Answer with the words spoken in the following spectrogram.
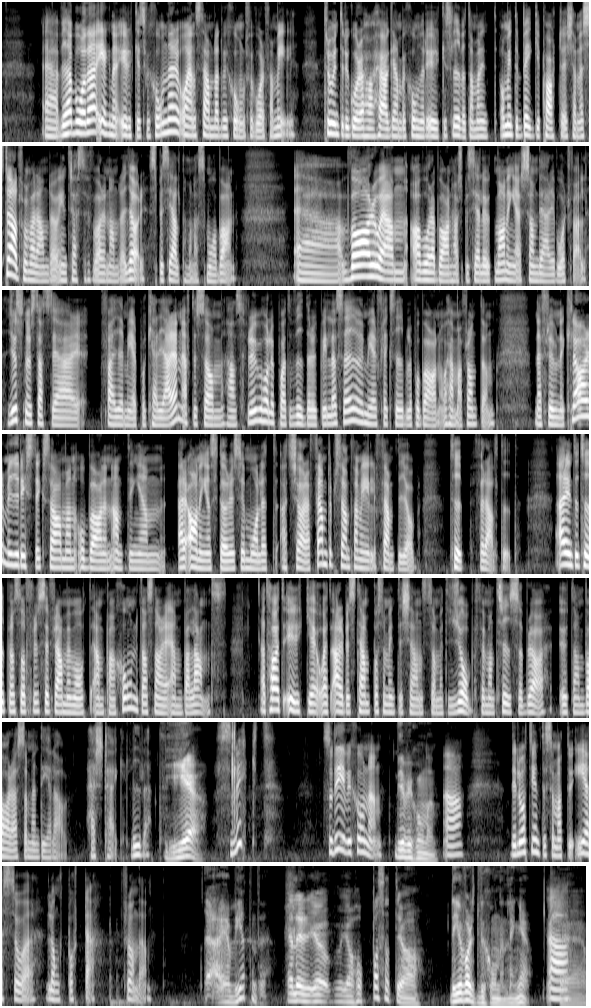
Eh, Vi har båda egna yrkesvisioner och en samlad vision för vår familj. Tror inte det går att ha höga ambitioner i yrkeslivet om, man inte, om inte bägge parter känner stöd från varandra och intresse för vad den andra gör. Speciellt när man har små barn. Eh, var och en av våra barn har speciella utmaningar som det är i vårt fall. Just nu satsar Faye mer på karriären eftersom hans fru håller på att vidareutbilda sig och är mer flexibel på barn och hemmafronten. När frun är klar med juristexamen och barnen antingen är aningen större så är målet att köra 50% familj, 50 jobb. Typ för alltid. Är inte typen som ser fram emot en pension utan snarare en balans. Att ha ett yrke och ett arbetstempo som inte känns som ett jobb för man trivs så bra utan bara som en del av hashtag livet. Yeah! Snyggt! Så det är visionen. Det är visionen. Ja. Det låter ju inte som att du är så långt borta från den. Ja, jag vet inte. Eller jag, jag hoppas att jag... Det har ju varit visionen länge. Ja. Eh,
